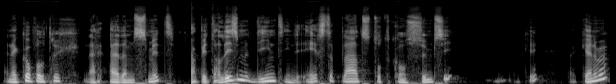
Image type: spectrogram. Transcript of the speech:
En hij koppelt terug naar Adam Smith. Kapitalisme dient in de eerste plaats tot consumptie. Oké, dat kennen we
